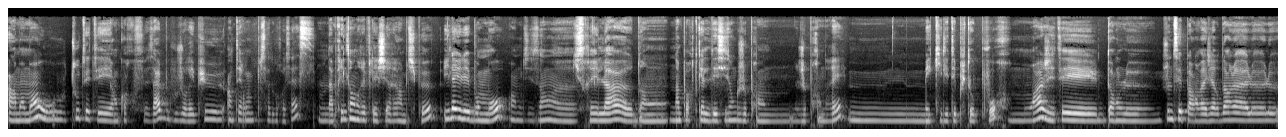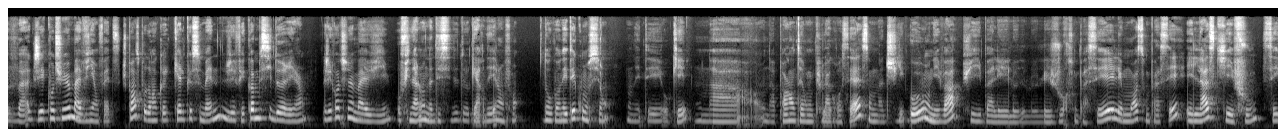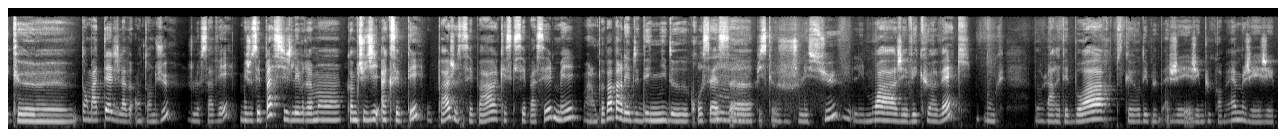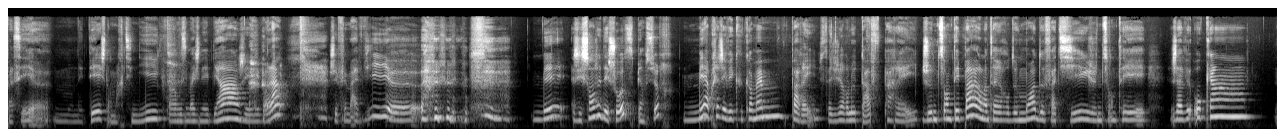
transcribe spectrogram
à un moment où tout était encore faisable, où j'aurais pu interrompre cette grossesse. On a pris le temps de réfléchir un petit peu. Il a eu les bons mots en me disant euh, qu'il serait là euh, dans n'importe quelle décision que je, prends, je prendrais, mm, mais qu'il était plutôt pour. Moi, j'étais dans le... Je ne sais pas, on va dire dans le, le vague. J'ai continué ma vie en fait. Je pense pendant que- quelques semaines, j'ai fait comme si de rien. J'ai continué ma vie. Au final, on a décidé de garder l'enfant. Donc on était conscients. On était ok, on a on n'a pas interrompu la grossesse, on a dit go, on y va. Puis bah les, le- le- les jours sont passés, les mois sont passés. Et là, ce qui est fou, c'est que dans ma tête, je l'avais entendu, je le savais, mais je sais pas si je l'ai vraiment, comme tu dis, accepté ou pas. Je sais pas qu'est-ce qui s'est passé, mais voilà, on peut pas parler de déni de grossesse Mhm. euh, puisque je, je l'ai su. Les mois, j'ai vécu avec, donc. Bon, j'ai arrêté de boire parce qu'au début bah, j'ai j'ai bu quand même, j'ai j'ai passé euh, mon été, j'étais en Martinique, enfin vous imaginez bien, j'ai voilà, j'ai fait ma vie. euh. mais j'ai changé des choses, bien sûr. Mais après j'ai vécu quand même pareil, c'est-à-dire le taf, pareil. Je ne sentais pas à l'intérieur de moi de fatigue, je ne sentais j'avais aucun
